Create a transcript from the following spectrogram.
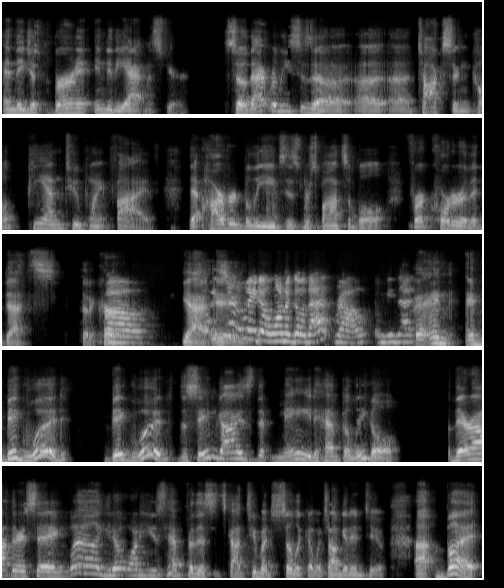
and they just burn it into the atmosphere. So that releases a, a, a, toxin called PM 2.5 that Harvard believes is responsible for a quarter of the deaths that occur. Wow. Yeah, we it, certainly don't want to go that route. I mean that. And and Big Wood, Big Wood, the same guys that made hemp illegal, they're out there saying, "Well, you don't want to use hemp for this; it's got too much silica," which I'll get into. Uh, but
